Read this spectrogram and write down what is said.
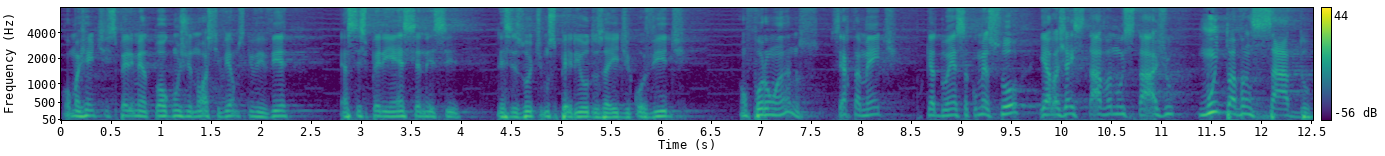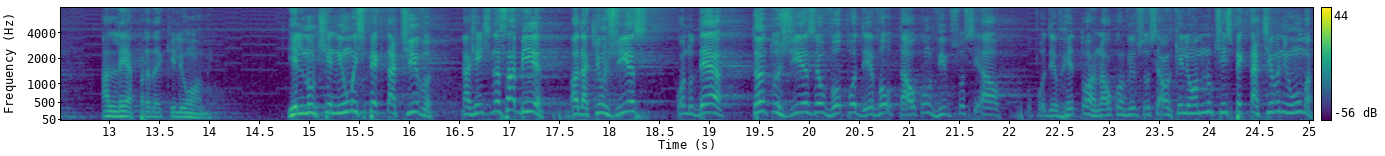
como a gente experimentou, alguns de nós tivemos que viver essa experiência nesse, nesses últimos períodos aí de Covid. Não foram anos, certamente, porque a doença começou e ela já estava no estágio muito avançado, a lepra daquele homem. E ele não tinha nenhuma expectativa, a gente ainda sabia, ó, daqui uns dias quando der tantos dias, eu vou poder voltar ao convívio social, poder retornar ao convívio social. Aquele homem não tinha expectativa nenhuma.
